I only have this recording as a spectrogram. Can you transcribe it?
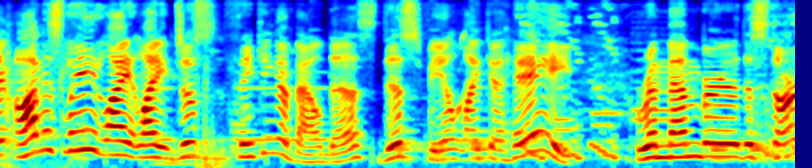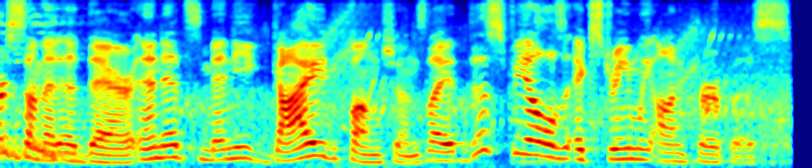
Like, honestly, like, like, just thinking about this, this feel like a, hey, remember the Star Summit there, and its many guide functions. Like, this feels extremely on purpose.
